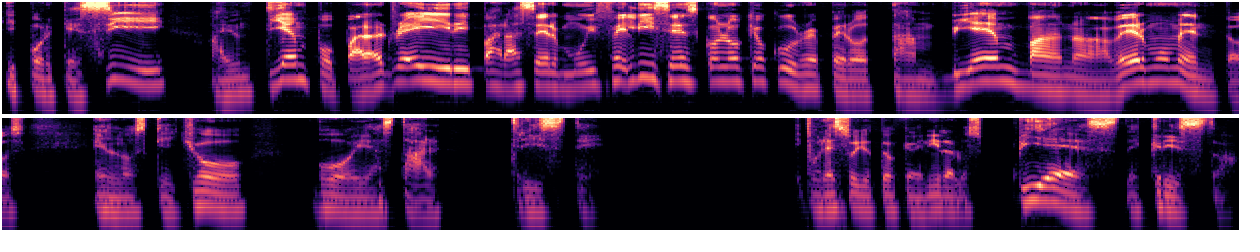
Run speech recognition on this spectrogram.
Y porque sí hay un tiempo para reír y para ser muy felices con lo que ocurre, pero también van a haber momentos en los que yo voy a estar triste. Y por eso yo tengo que venir a los pies de Cristo.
